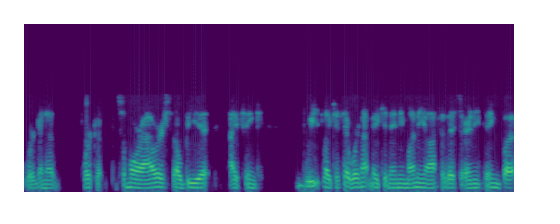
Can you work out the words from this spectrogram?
we're going to work some more hours, so be it. I think we, like I said, we're not making any money off of this or anything, but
